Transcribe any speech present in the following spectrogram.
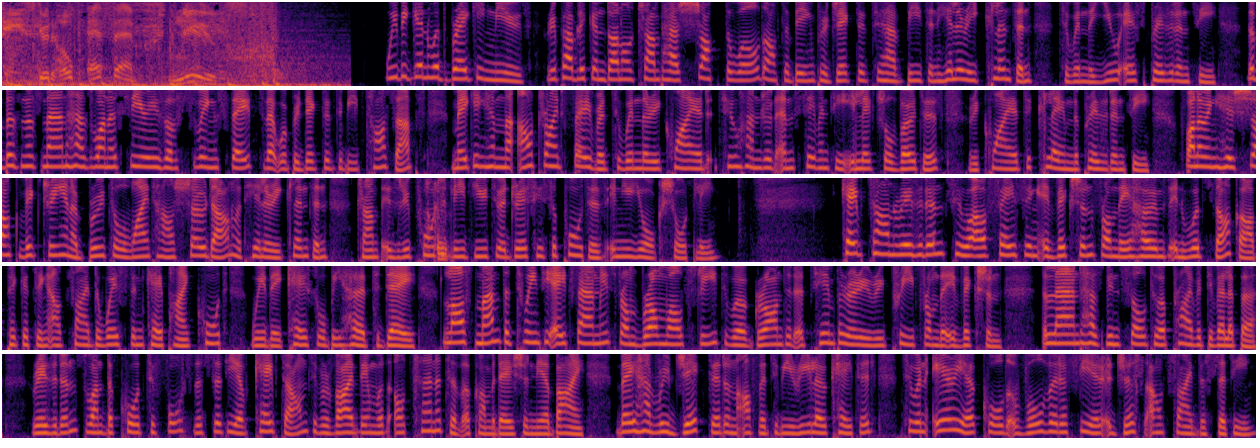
Good Hope FM News. We begin with breaking news. Republican Donald Trump has shocked the world after being projected to have beaten Hillary Clinton to win the U.S. presidency. The businessman has won a series of swing states that were predicted to be toss ups, making him the outright favorite to win the required 270 electoral voters required to claim the presidency. Following his shock victory in a brutal White House showdown with Hillary Clinton, Trump is reportedly due to address his supporters in New York shortly. Cape Town residents who are facing eviction from their homes in Woodstock are picketing outside the Western Cape High Court, where their case will be heard today. Last month, the 28 families from Bromwell Street were granted a temporary reprieve from the eviction. The land has been sold to a private developer. Residents want the court to force the city of Cape Town to provide them with alternative accommodation nearby. They have rejected an offer to be relocated to an area called Wolwe just outside the city.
